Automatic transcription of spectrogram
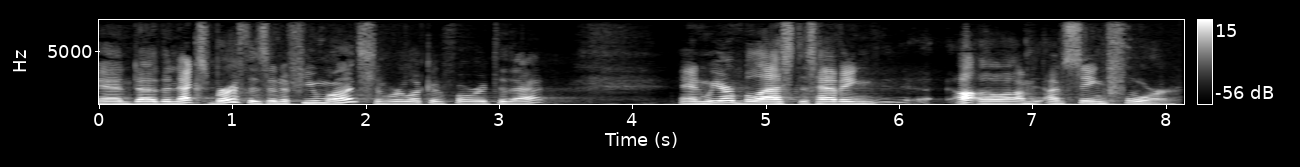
And uh, the next birth is in a few months, and we're looking forward to that. And we are blessed as having, uh oh, I'm, I'm seeing four.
